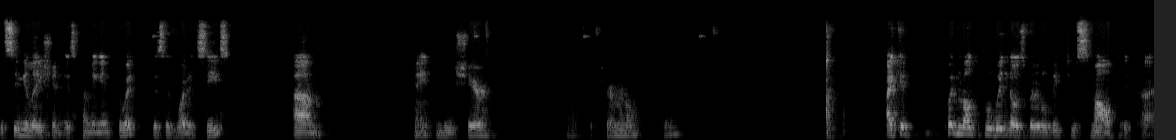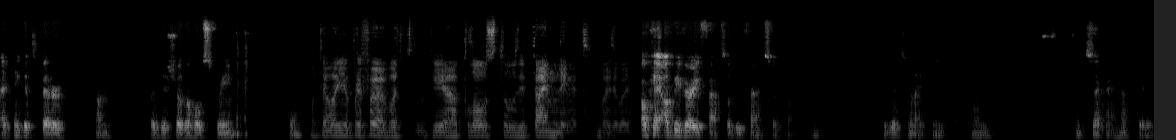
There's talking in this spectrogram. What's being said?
The simulation is coming into it. This is what it sees. Um, okay, new share. That's the terminal. I could put multiple windows, but it'll be too small. It, I think it's better um, just show the whole screen. Okay. Whatever you prefer, but we are close to the time limit, by the way. Okay, I'll be very fast. I'll be fast. So far. This one, I think. Um, one second, I have to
